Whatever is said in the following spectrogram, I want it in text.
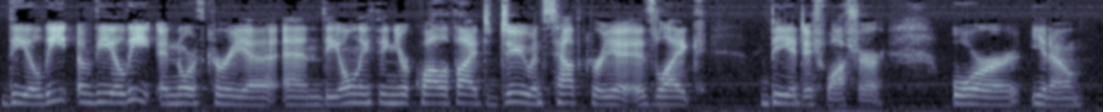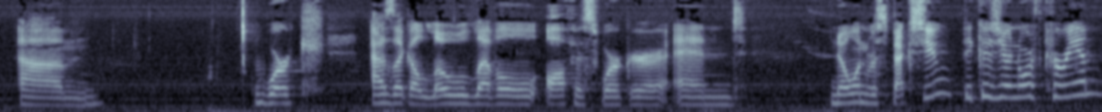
the elite of the elite in North Korea, and the only thing you're qualified to do in South Korea is like be a dishwasher or, you know, um, work as like a low level office worker and no one respects you because you're North Korean.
